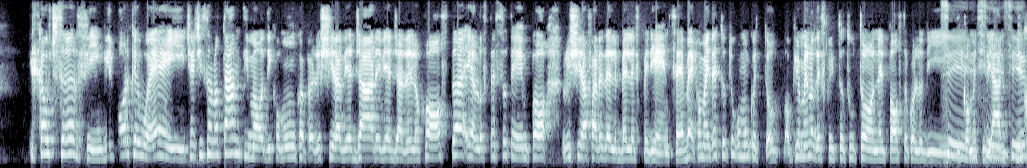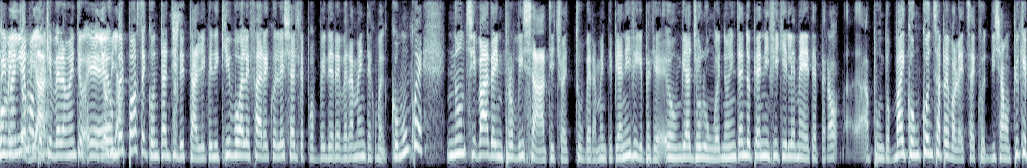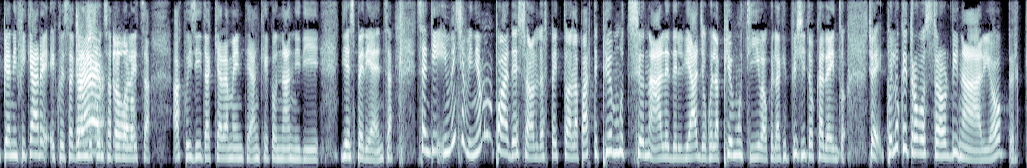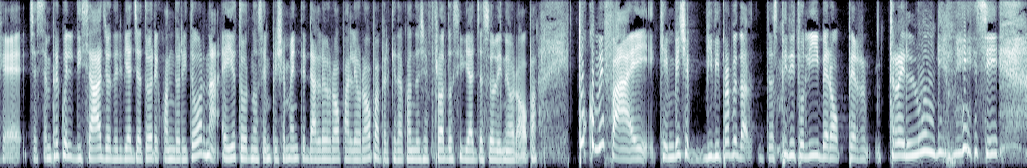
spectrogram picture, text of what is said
il couchsurfing, il work away, cioè ci sono tanti modi comunque per riuscire a viaggiare, viaggiare low cost e allo stesso tempo riuscire a fare delle belle esperienze. Beh, come hai detto tu comunque ho, ho più o meno descritto tutto nel post quello di, sì, di come si sì, viaggia. Sì, di come Rimandiamo perché veramente è un bel post e con tanti dettagli, quindi chi vuole fare quelle scelte può vedere veramente come comunque non si vada improvvisati, cioè tu veramente pianifichi perché è un viaggio lungo e non intendo pianifichi le mete, però appunto vai con consapevolezza, ecco diciamo, più che pianificare è questa grande certo. consapevolezza acquisita chiaramente anche con anni di, di, esperienza. Senti, invece veniamo un po' adesso all'aspetto, alla parte più emozionale del viaggio, quella più emotiva, quella che più ci tocca dentro. Cioè, quello che trovo straordinario, perché c'è sempre quel disagio del viaggiatore quando ritorna e io torno semplicemente dall'Europa all'Europa perché da quando c'è Frodo si viaggia solo in Europa. Tu come fai, che invece vivi proprio da, da spirito libero per tre lunghi mesi,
